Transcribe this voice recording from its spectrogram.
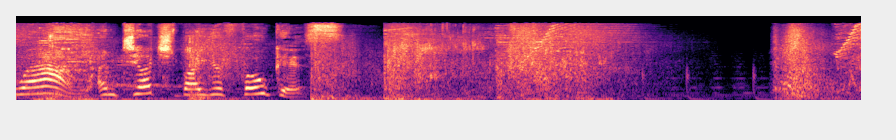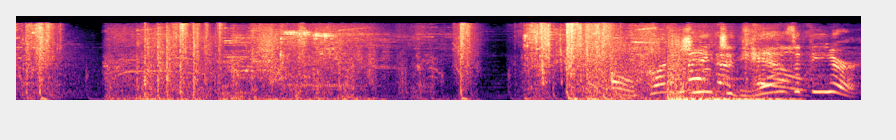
Wow, I'm touched by your focus. To the earth.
